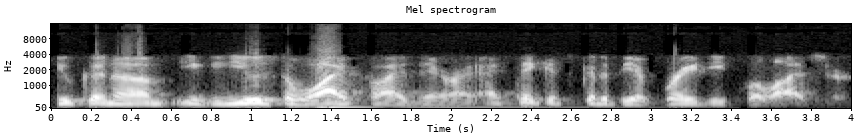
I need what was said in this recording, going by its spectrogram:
you can um, you can use the Wi-Fi there. I, I think it's going to be a great equalizer.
